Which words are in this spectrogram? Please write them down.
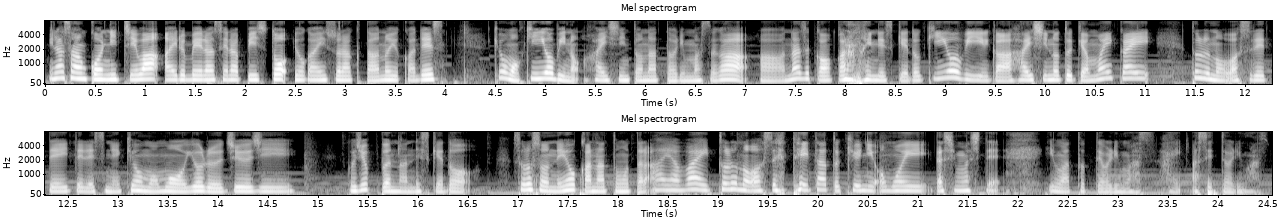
皆さんこんにちは。アイルベーラセラピスト、ヨガインストラクターのゆかです。今日も金曜日の配信となっておりますが、あなぜかわからないんですけど、金曜日が配信の時は毎回撮るのを忘れていてですね、今日ももう夜10時50分なんですけど、そろそろ寝ようかなと思ったら、あ、やばい、撮るの忘れていたと急に思い出しまして、今撮っております。はい、焦っております。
